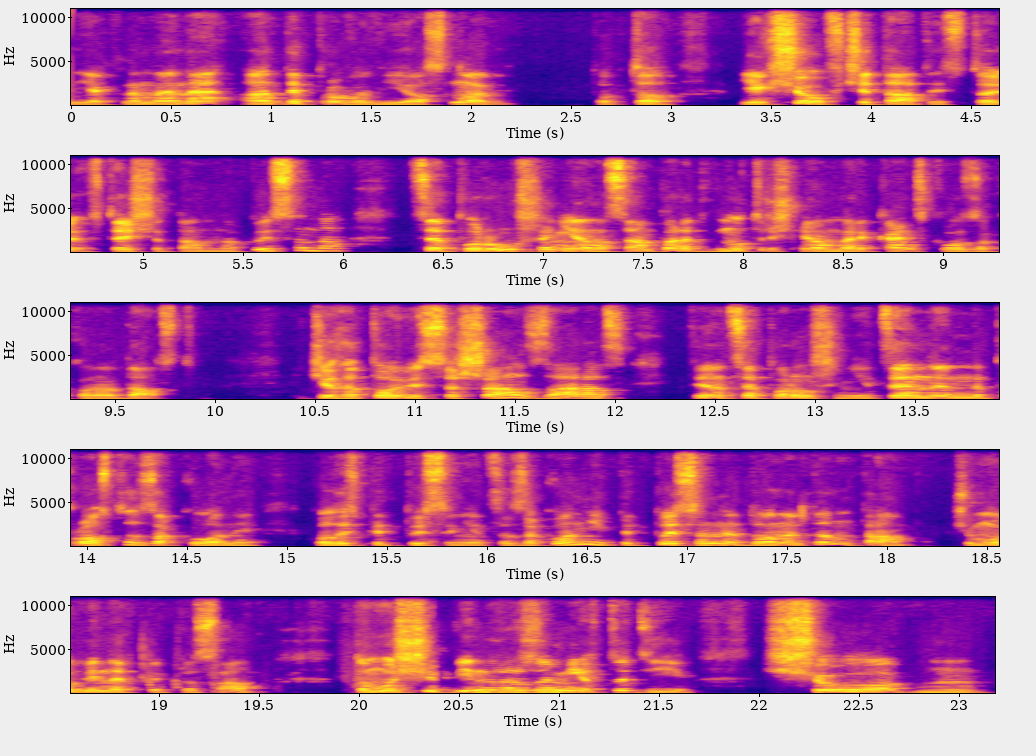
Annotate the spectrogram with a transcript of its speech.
як на мене, антиправовій основі. Тобто, якщо вчитатись в те- що там написано, це порушення насамперед внутрішнього американського законодавства. Чи готові США зараз йти на це порушення? І це не, не просто закони колись підписані, це закони, підписані Дональдом Трампом. Чому він їх підписав? Тому що він розумів тоді, що м,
